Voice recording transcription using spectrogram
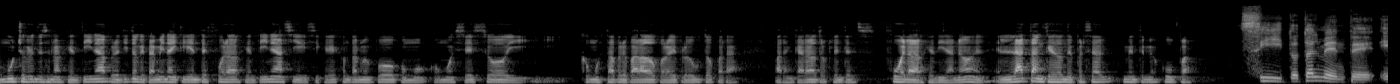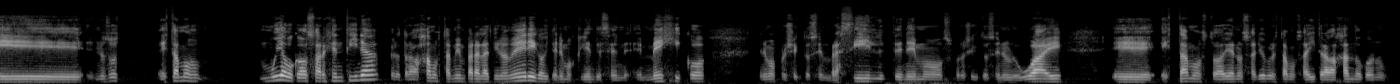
muchos clientes en Argentina, pero entiendo que también hay clientes fuera de Argentina, así si querés contarme un poco cómo, es eso y, cómo está preparado por ahí el producto para, para encarar a otros clientes fuera de Argentina, ¿no? En, LATAM, que es donde personalmente me ocupa. Sí, totalmente. Eh, nosotros estamos muy abocados a Argentina, pero trabajamos también para Latinoamérica. Hoy tenemos clientes en, México, tenemos proyectos en Brasil, tenemos proyectos en Uruguay. Eh, estamos, todavía no salió, pero estamos ahí trabajando con,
